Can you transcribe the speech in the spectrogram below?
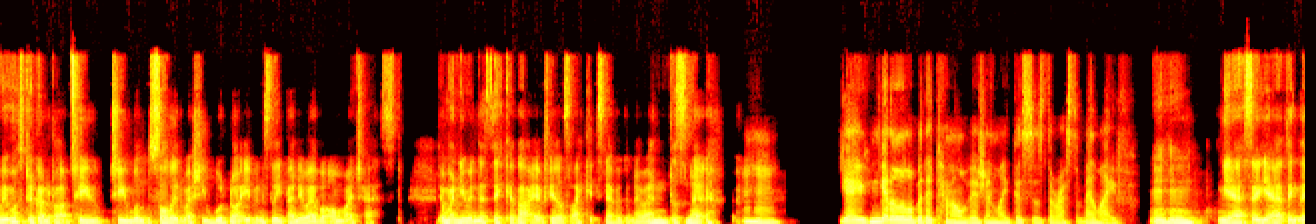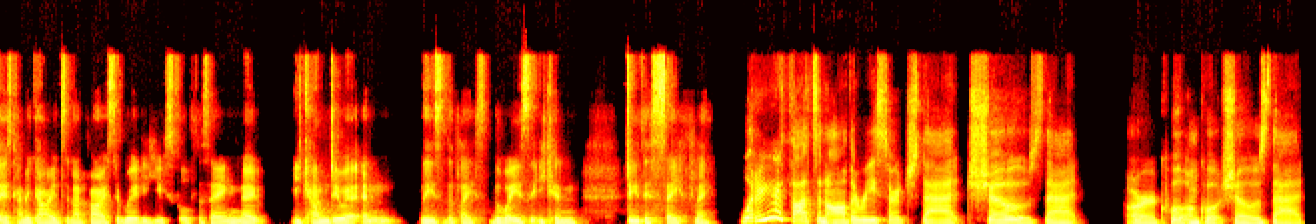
we must have gone about two two months solid where she would not even sleep anywhere but on my chest. And when you're in the thick of that, it feels like it's never going to end, doesn't it? Mm-hmm. Yeah, you can get a little bit of tunnel vision, like this is the rest of my life. Mm-hmm. Yeah, so yeah, I think those kind of guides and advice are really useful for saying no, you can do it, and these are the place, the ways that you can do this safely. What are your thoughts on all the research that shows that, or quote unquote shows that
